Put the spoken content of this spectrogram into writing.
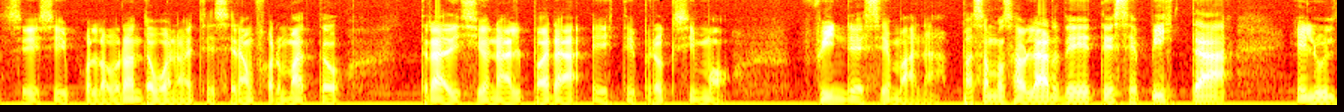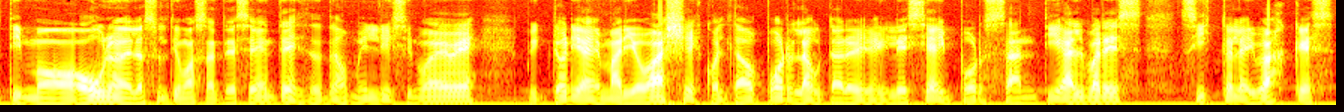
sí, sí, por lo pronto, bueno, este será un formato tradicional para este próximo fin de semana. Pasamos a hablar de TC Pista, el último o uno de los últimos antecedentes de 2019, victoria de Mario Valle, escoltado por Lautaro de la Iglesia y por Santi Álvarez, Sístola y Vázquez,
